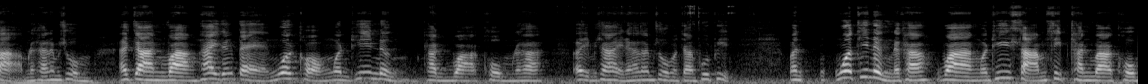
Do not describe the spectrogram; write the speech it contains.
สามนะคะท่านผู้ชม อาจารย์วางให้ตั้งแต่งวดของวันที่หนึ่งธันวาคมนะคะ เอ้ยไม่ใช่นะคะท่านผู้ชมอาจารย์พูดผิดวันงวดที่หนึ่งนะคะ วางวันที่สามสิบธันวาคม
